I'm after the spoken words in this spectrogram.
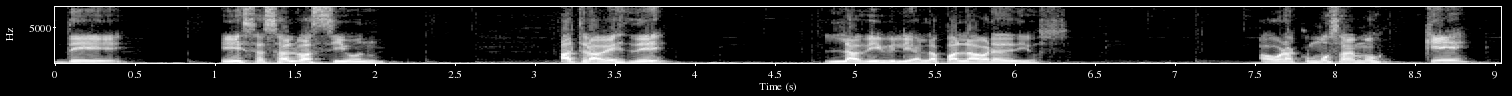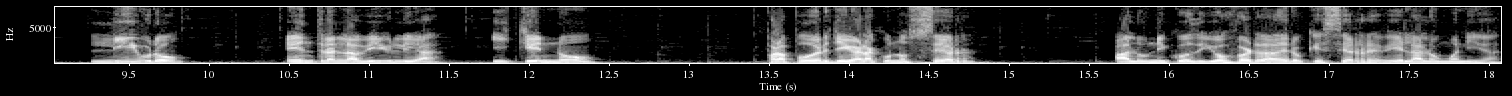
de esa salvación a través de la Biblia, la palabra de Dios. Ahora, ¿cómo sabemos qué libro entra en la Biblia y qué no? Para poder llegar a conocer al único Dios verdadero que se revela a la humanidad.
